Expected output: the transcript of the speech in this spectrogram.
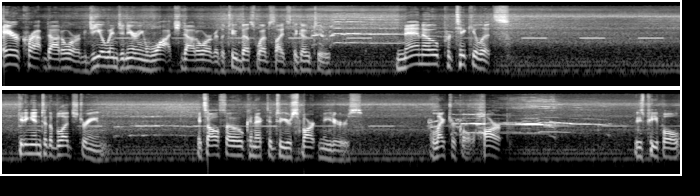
Aircrap.org, geoengineeringwatch.org are the two best websites to go to. Nanoparticulates, getting into the bloodstream. It's also connected to your smart meters, electrical, HAARP. These people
